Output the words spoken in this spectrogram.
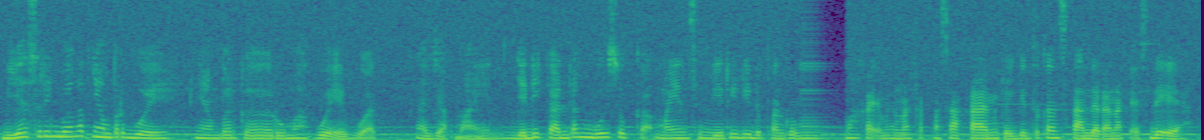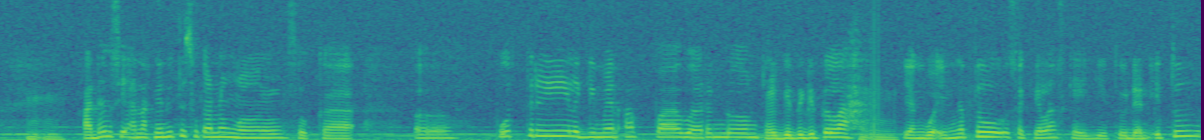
dia sering banget nyamper gue nyamper ke rumah gue buat ngajak main jadi kadang gue suka main sendiri di depan rumah kayak main masak-masakan kayak gitu kan standar anak SD ya Mm-mm. kadang si anak ini tuh suka nongol suka eh, putri lagi main apa bareng dong. Kayak gitu gitulah yang gue inget tuh sekilas kayak gitu. Dan itu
